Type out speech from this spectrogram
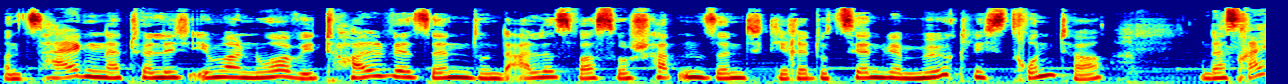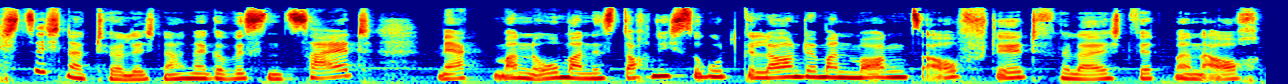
und zeigen natürlich immer nur, wie toll wir sind und alles, was so Schatten sind, die reduzieren wir möglichst runter. Und das rächt sich natürlich. Nach einer gewissen Zeit merkt man, oh, man ist doch nicht so gut gelaunt, wenn man morgens aufsteht. Vielleicht wird man auch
